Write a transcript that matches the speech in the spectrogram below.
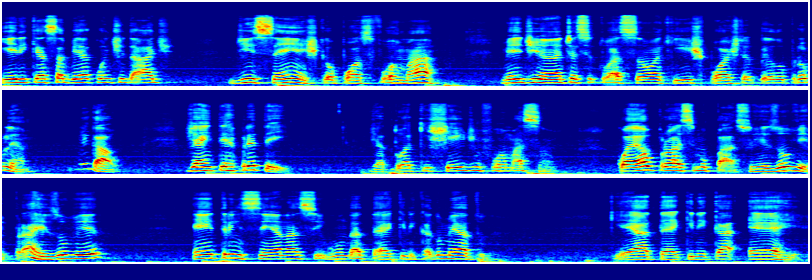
E ele quer saber a quantidade de senhas que eu posso formar mediante a situação aqui exposta pelo problema. Legal. Já interpretei. Já estou aqui cheio de informação. Qual é o próximo passo? Resolver. Para resolver, entre em cena a segunda técnica do método, que é a técnica R.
